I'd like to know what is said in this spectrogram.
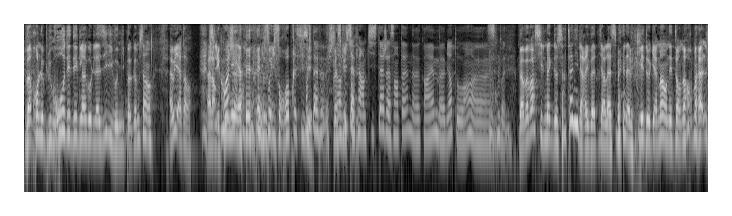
Va prendre le plus gros des déglingos de l'asile, il vomit pas comme ça. hein. Ah oui, attends. Je Alors, les moi, connais, hein. il, faut, il faut repréciser. Moi, je t'av- je Parce que t'invite c'est- à faire un petit stage à Sainte-Anne euh, quand même euh, bientôt, hein, euh, Antoine. Bah, on va voir si le mec de Sainte-Anne il arrive à tenir la semaine avec les deux gamins en étant normal.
